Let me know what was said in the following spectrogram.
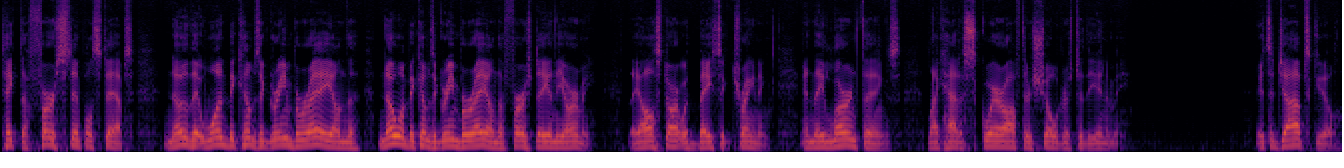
Take the first simple steps. Know that one becomes a green beret on the no one becomes a green beret on the first day in the army. They all start with basic training and they learn things like how to square off their shoulders to the enemy. It's a job skill,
